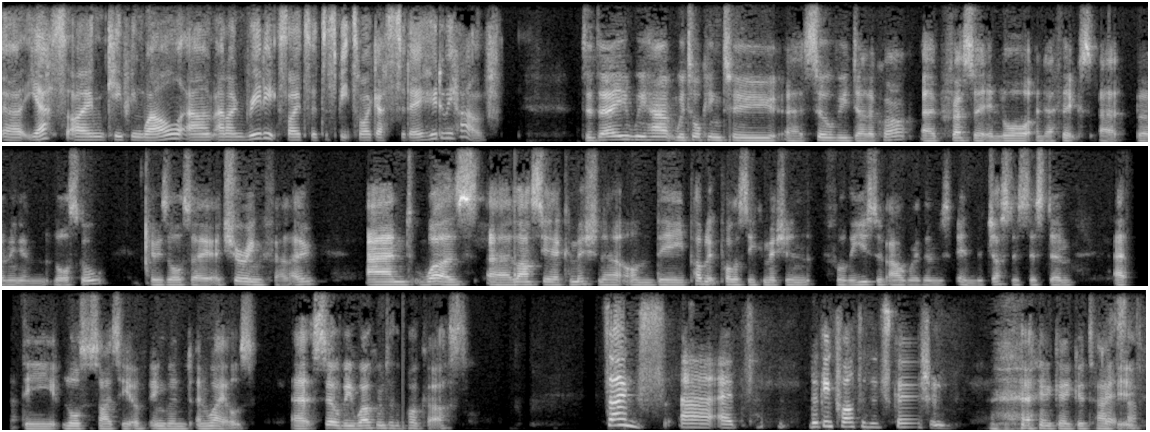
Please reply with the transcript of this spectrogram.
uh, yes, I'm keeping well, um, and I'm really excited to speak to our guest today. Who do we have? Today we have we're talking to uh, Sylvie Delacroix, a professor in law and ethics at Birmingham Law School, who is also a Turing Fellow, and was uh, last year commissioner on the Public Policy Commission for the use of algorithms in the justice system at the Law Society of England and Wales. Uh, Sylvie, welcome to the podcast. Thanks, uh, Ed. Looking forward to the discussion. okay, good to have Great you. Stuff.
